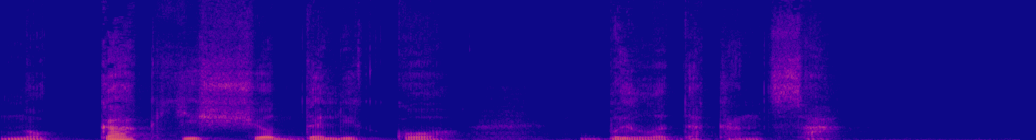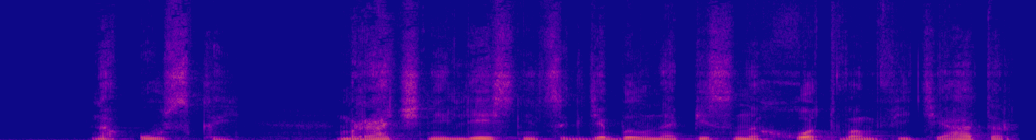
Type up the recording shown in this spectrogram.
Но как еще далеко было до конца. На узкой, мрачной лестнице, где было написано «Ход в амфитеатр»,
